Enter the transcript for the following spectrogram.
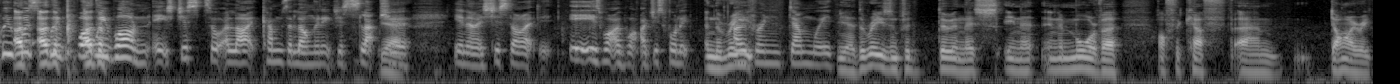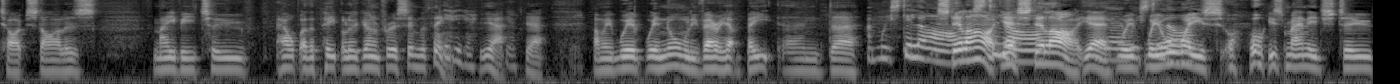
we o- was other- we, what other- we want. It's just sort of like comes along and it just slaps Yeah. you. You know, it's just like it is what I want. I just want it and the over and done with. yeah the reason for doing this in a in a more of a off the cuff um, diary type style is maybe to help other people who are going through a similar thing Yeah, yeah, yeah, yeah. I mean we're we're normally very upbeat and uh, And we still are. still are yeah still are yeah, Yeah, we we we, still are. always always manage to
